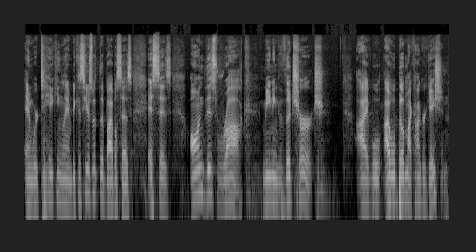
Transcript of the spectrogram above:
and we're taking land. Because here's what the Bible says it says, On this rock, meaning the church, I will, I will build my congregation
